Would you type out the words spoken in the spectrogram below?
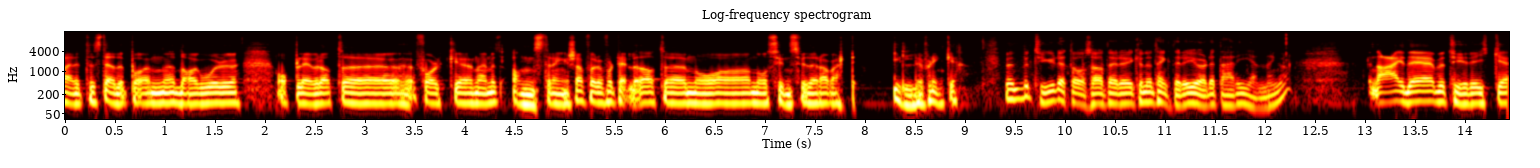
være til stede på en dag hvor du opplever at eh, folk nærmest anstrenger seg for å fortelle deg at eh, nå, nå syns vi dere har vært ille flinke. Men Betyr dette også at dere kunne tenke dere å gjøre dette her igjen en gang? Nei, det betyr det ikke.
